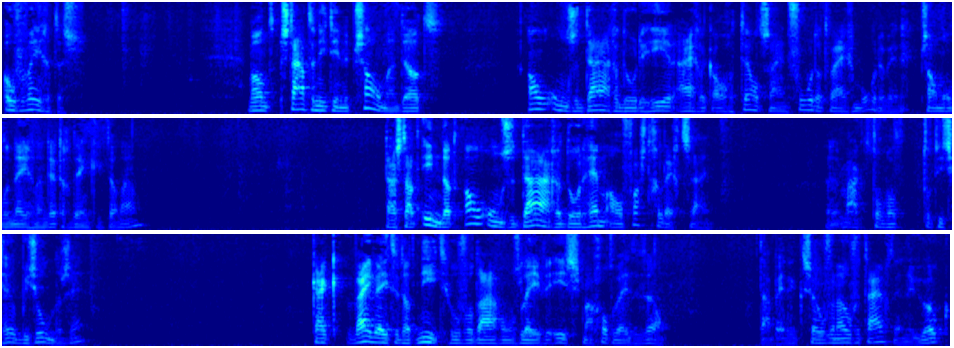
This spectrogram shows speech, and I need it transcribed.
Overweeg het eens. Want staat er niet in de psalmen dat al onze dagen door de Heer eigenlijk al geteld zijn voordat wij geboren werden? Psalm 139 denk ik dan aan. Daar staat in dat al onze dagen door Hem al vastgelegd zijn. Dat maakt toch wel tot iets heel bijzonders. Hè? Kijk, wij weten dat niet, hoeveel dagen ons leven is, maar God weet het wel. Daar ben ik zo van overtuigd en u ook.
